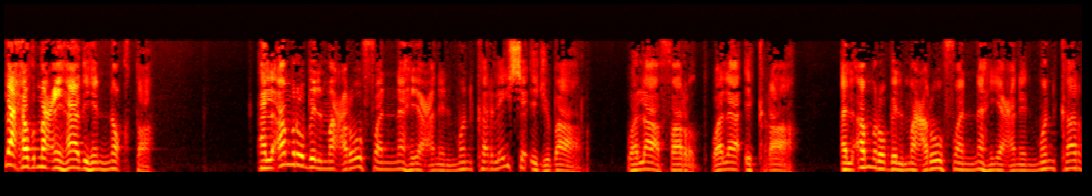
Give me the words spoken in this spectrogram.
لاحظ معي هذه النقطة. الأمر بالمعروف والنهي عن المنكر ليس إجبار ولا فرض ولا إكراه. الأمر بالمعروف والنهي عن المنكر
